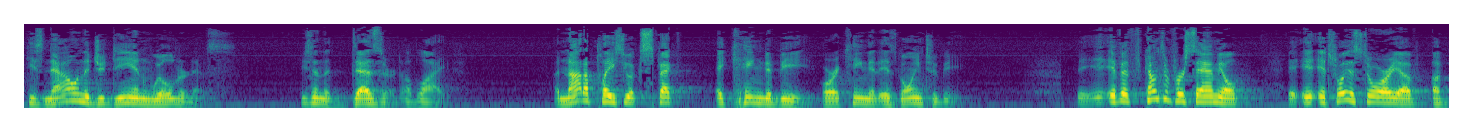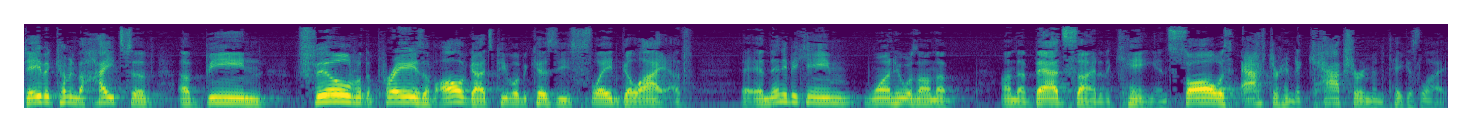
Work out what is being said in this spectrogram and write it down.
He's now in the Judean wilderness. He's in the desert of life. Not a place you expect a king to be or a king that is going to be. If it comes from 1 Samuel, it's really the story of, of David coming to the heights of, of being filled with the praise of all of God's people because he slayed Goliath. And then he became one who was on the, on the bad side of the king. And Saul was after him to capture him and to take his life.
